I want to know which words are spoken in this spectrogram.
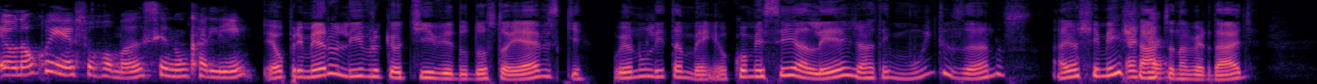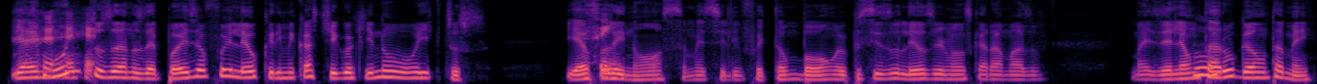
eu não conheço o romance, nunca li. É o primeiro livro que eu tive do Dostoiévski. Eu não li também. Eu comecei a ler já tem muitos anos. Aí eu achei meio chato, uhum. na verdade. E aí, muitos anos depois, eu fui ler o Crime e Castigo aqui no Ictus. E aí eu Sim. falei, nossa, mas esse livro foi tão bom, eu preciso ler Os Irmãos Karamazov. Mas ele é um hum. tarugão também.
